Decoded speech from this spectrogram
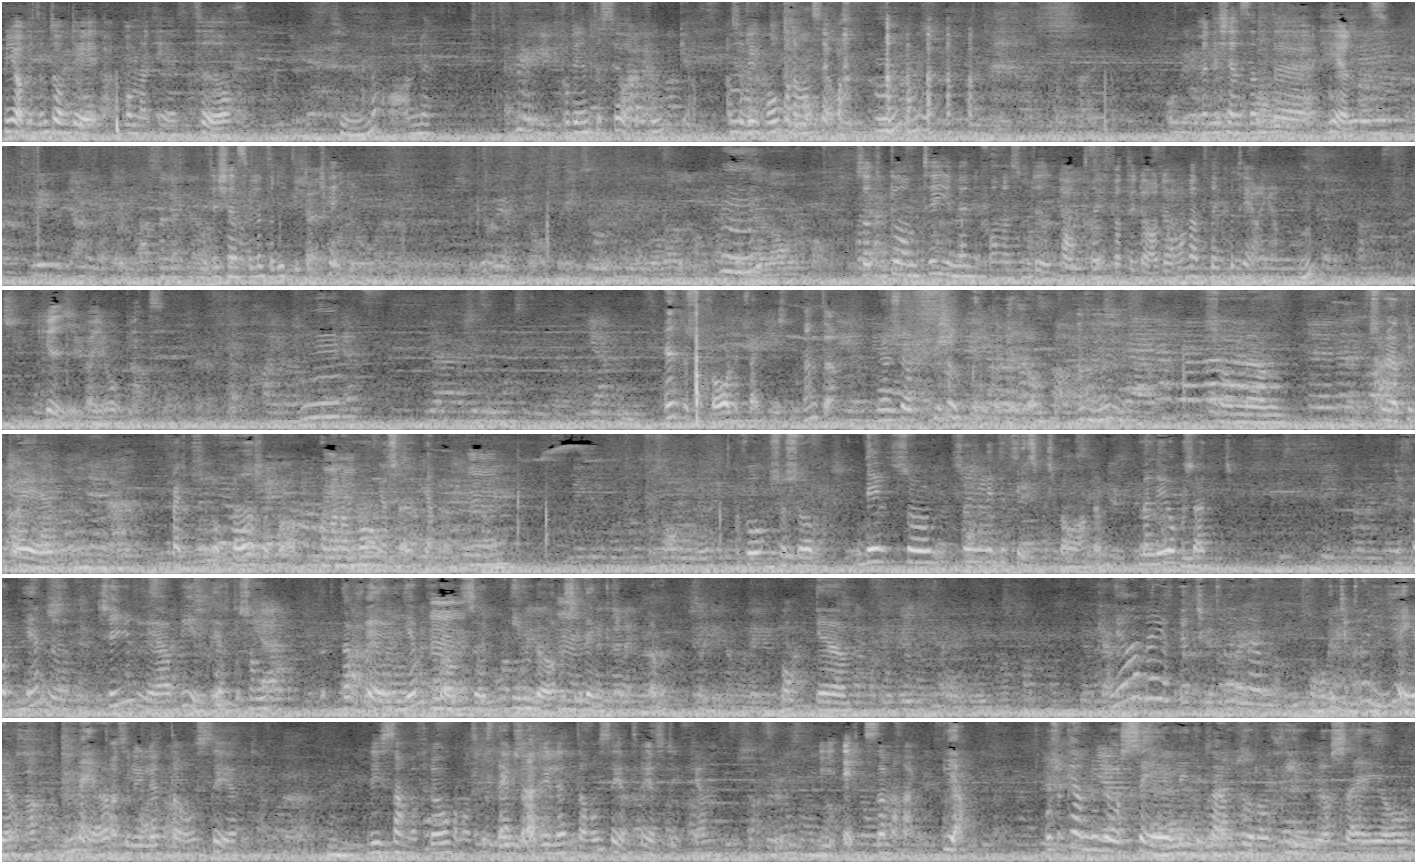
Men jag vet inte om, det, om man är för human. För det är inte så det funkar. Alltså det är hårdare än så. Men det känns inte helt... Det känns väl inte riktigt okej. Så att de tio människorna som du har träffat idag, det har varit rekryteringar? Gud vad jobbigt. Inte så farligt faktiskt. Inte? Jag har kört gruppintervjuer som, ehm, som jag tycker är faktiskt att föredra om man har många sökande. För också så, dels så, så är det lite tidsbesparande, men det är också att du får ännu tydligare bild eftersom där sker en jämförelse inbördes i den gruppen. Och eh, Ja, nej, jag, jag, tycker den, eh, jag tycker den ger mer. Alltså det är lättare att se. Det är samma frågor man ska ställa. Det är lättare att se tre stycken i ett sammanhang. Ja. Och så kan du då se lite grann hur de skiljer sig och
